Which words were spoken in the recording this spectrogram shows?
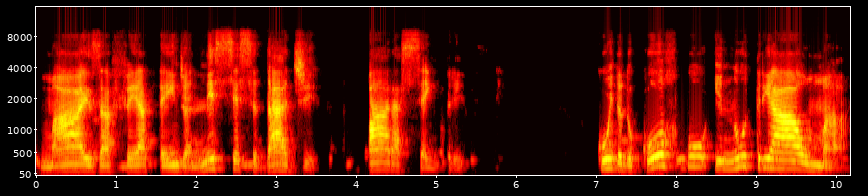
mas a fé atende à necessidade para sempre. Cuida do corpo e nutre a alma,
